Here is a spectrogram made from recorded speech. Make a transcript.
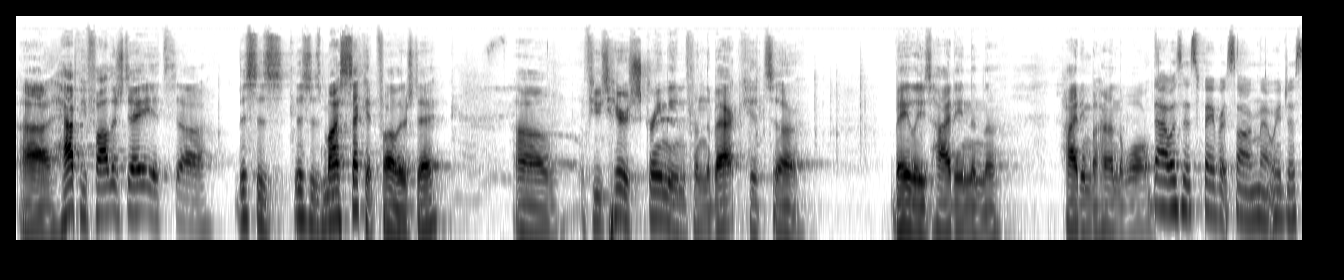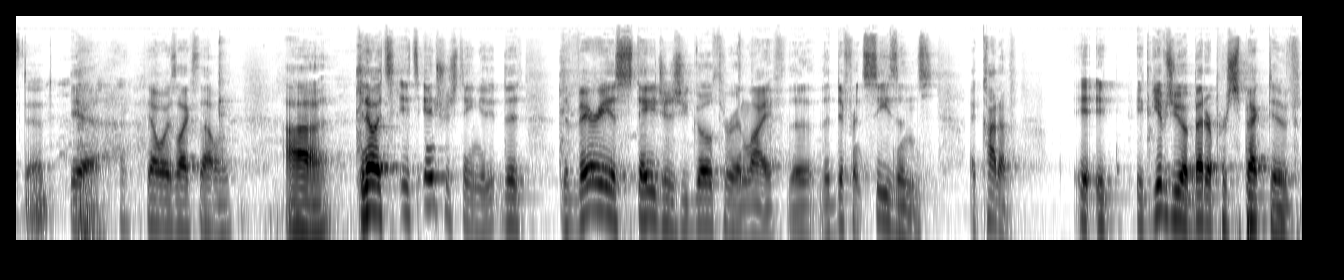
Uh, happy Father's Day! It's uh, this is this is my second Father's Day. Um, if you hear screaming from the back, it's uh, Bailey's hiding in the hiding behind the wall. That was his favorite song that we just did. Yeah, he always likes that one. Uh, you know, it's it's interesting the the various stages you go through in life, the the different seasons. It kind of it it, it gives you a better perspective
